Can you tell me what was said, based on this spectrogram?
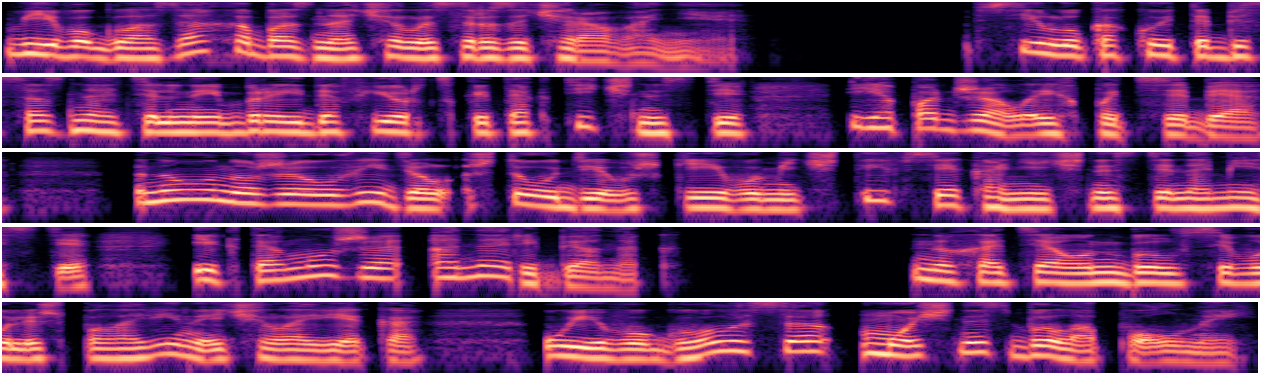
в его глазах обозначилось разочарование. В силу какой-то бессознательной брейдафьордской тактичности я поджала их под себя, но он уже увидел, что у девушки его мечты все конечности на месте, и к тому же она ребенок. Но хотя он был всего лишь половиной человека, у его голоса мощность была полной.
